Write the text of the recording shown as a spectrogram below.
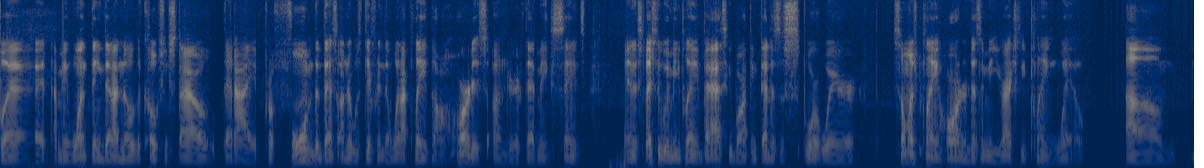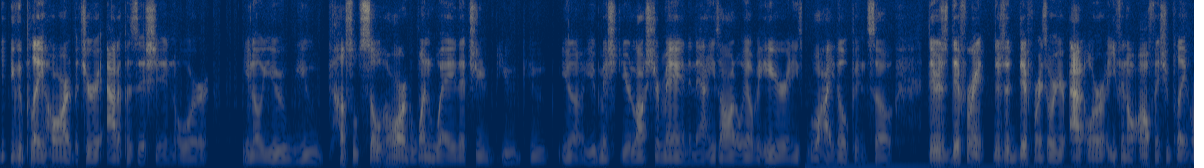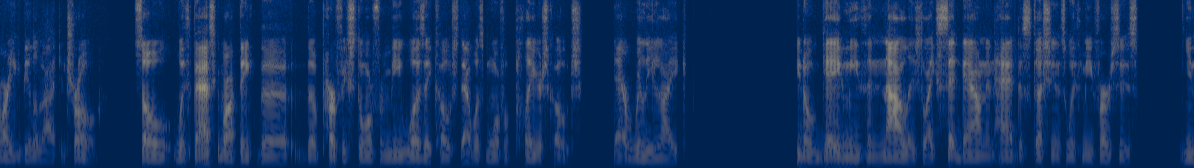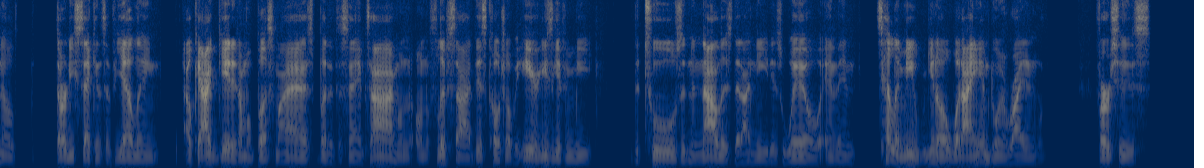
But I mean, one thing that I know the coaching style that I performed the best under was different than what I played the hardest under, if that makes sense. And especially with me playing basketball, I think that is a sport where so much playing harder doesn't mean you're actually playing well. Um, you can play hard, but you're out of position, or you know, you you hustled so hard one way that you you you you know you missed you lost your man, and now he's all the way over here and he's wide open. So there's different there's a difference, or you're out, or even on offense you play hard, you can be a little out of control. So with basketball, I think the the perfect storm for me was a coach that was more of a player's coach that really like you know gave me the knowledge like sat down and had discussions with me versus you know 30 seconds of yelling okay i get it i'm gonna bust my ass but at the same time on, on the flip side this coach over here he's giving me the tools and the knowledge that i need as well and then telling me you know what i am doing right and versus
